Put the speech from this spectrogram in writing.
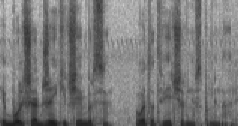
И больше о Джейке Чемберсе в этот вечер не вспоминали.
